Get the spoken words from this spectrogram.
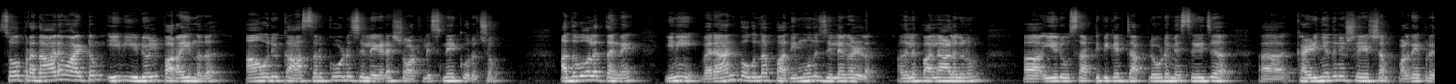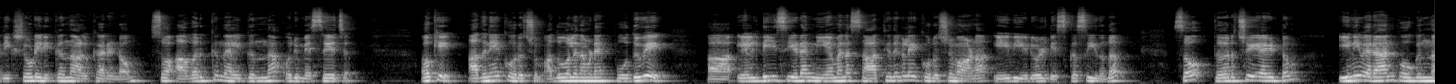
സോ പ്രധാനമായിട്ടും ഈ വീഡിയോയിൽ പറയുന്നത് ആ ഒരു കാസർഗോഡ് ജില്ലയുടെ ഷോർട്ട് ലിസ്റ്റിനെ കുറിച്ചും. അതുപോലെ തന്നെ ഇനി വരാൻ പോകുന്ന പതിമൂന്ന് ജില്ലകളിൽ അതിൽ പല ആളുകളും ഈ ഒരു സർട്ടിഫിക്കറ്റ് അപ്ലോഡ് മെസ്സേജ് കഴിഞ്ഞതിന് ശേഷം വളരെ പ്രതീക്ഷയോടെ ഇരിക്കുന്ന ആൾക്കാരുണ്ടാവും. സോ അവർക്ക് നൽകുന്ന ഒരു മെസ്സേജ് ഓക്കെ അതിനെക്കുറിച്ചും അതുപോലെ നമ്മുടെ പൊതുവെ എൽ ഡി സിയുടെ നിയമന സാധ്യതകളെക്കുറിച്ചുമാണ് ഈ വീഡിയോയിൽ ഡിസ്കസ് ചെയ്യുന്നത്. സോ തീർച്ചയായിട്ടും ഇനി വരാൻ പോകുന്ന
